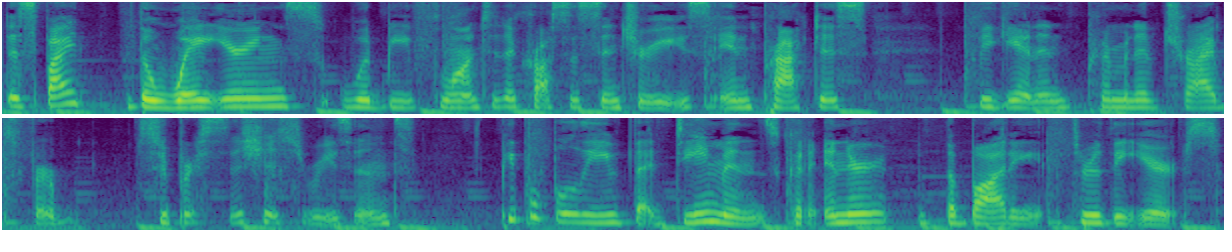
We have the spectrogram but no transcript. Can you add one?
Despite the way earrings would be flaunted across the centuries, in practice began in primitive tribes for superstitious reasons. People believed that demons could enter the body through the ears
